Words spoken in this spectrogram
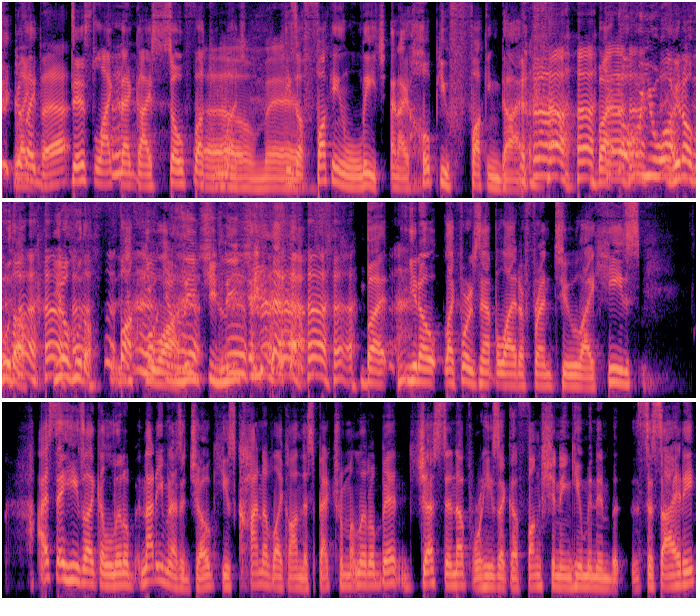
because Like I that? dislike that guy so fucking Oh much. man. He's a fucking leech, and I hope you fucking die. but But You know who you are. You know who the you know who the fuck you are. Leechy, leechy. but you know, like for example, I had a friend too. Like he's, I say he's like a little, not even as a joke. He's kind of like on the spectrum a little bit, just enough where he's like a functioning human in society.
